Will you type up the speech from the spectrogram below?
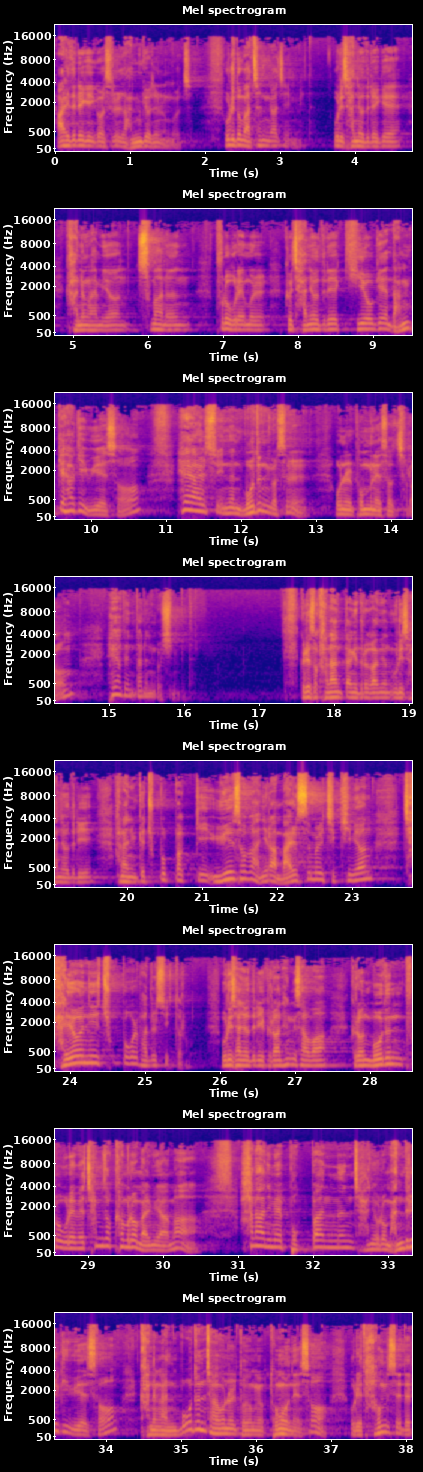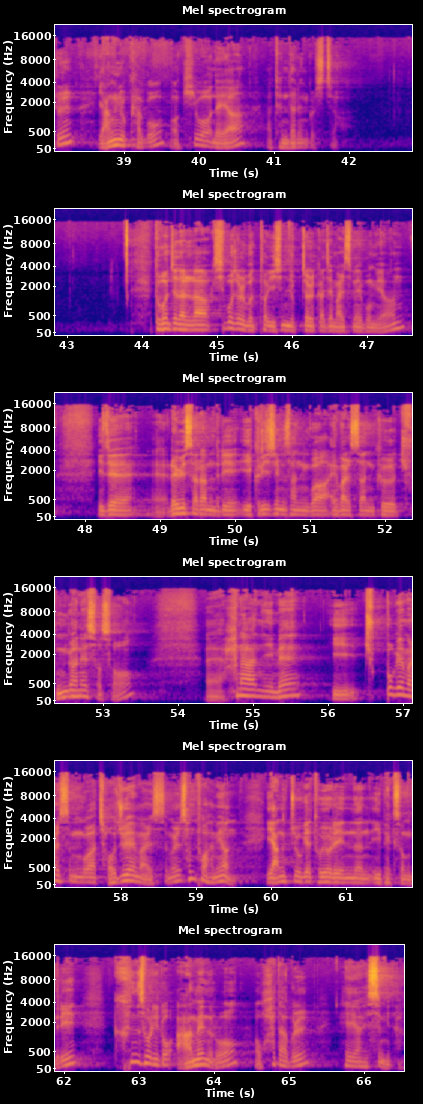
아이들에게 이것을 남겨주는 거죠. 우리도 마찬가지입니다. 우리 자녀들에게 가능하면 수많은 프로그램을 그 자녀들의 기억에 남게 하기 위해서 해야 할 수 있는 모든 것을 오늘 본문에서처럼 해야 된다는 것입니다. 그래서 가나안 땅에 들어가면 우리 자녀들이 하나님께 축복받기 위해서가 아니라 말씀을 지키면 자연히 축복을 받을 수 있도록 우리 자녀들이 그런 행사와 그런 모든 프로그램에 참석함으로 말미암아 하나님의 복 받는 자녀로 만들기 위해서 가능한 모든 자원을 동원해서 우리 다음 세대를 양육하고 키워내야 된다는 것이죠. 두 번째 단락 15절부터 26절까지 말씀해 보면 이제 레위 사람들이 이 그리심산과 에발산 그 중간에 서서 하나님의 이 축복의 말씀과 저주의 말씀을 선포하면 양쪽에 도열해 있는 이 백성들이 큰 소리로 아멘으로 화답을 해야 했습니다.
